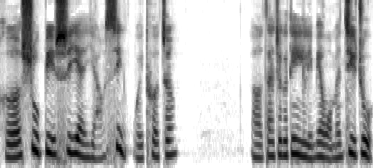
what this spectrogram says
和数 B 试验阳性为特征。呃，在这个定义里面，我们记住，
